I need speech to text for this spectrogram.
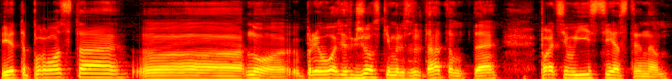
И это просто э, ну, приводит к жестким результатам, да, противоестественным.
